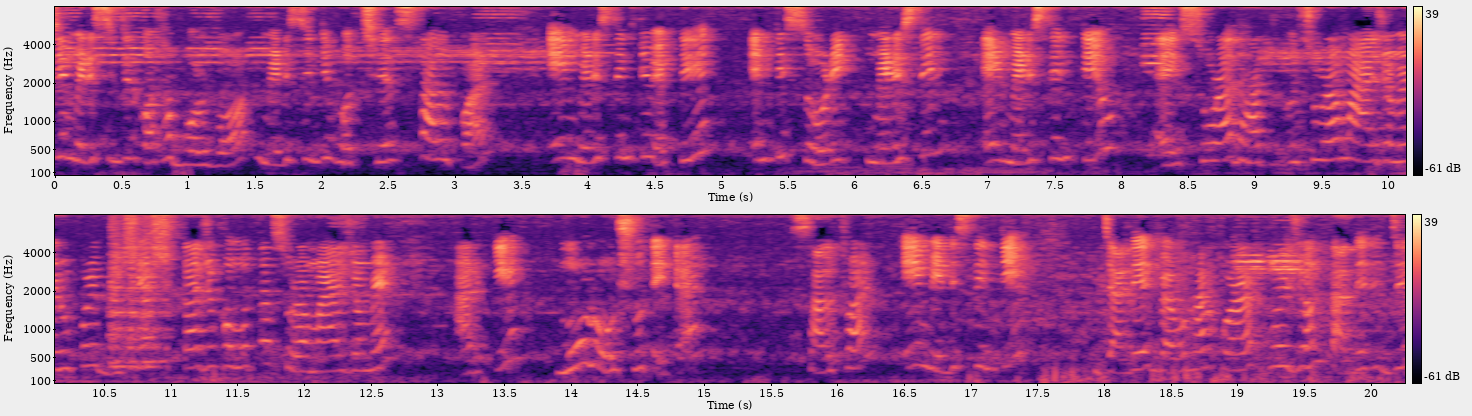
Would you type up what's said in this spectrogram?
যে মেডিসিনটির কথা বলব মেডিসিনটি হচ্ছে সালফার। এই মেডিসিনটিও একটি অ্যান্টিসোরিক মেডিসিন এই মেডিসিনটিও এই সুরা ধাতু সুরা মায়াজমের উপরে বিশেষ কার্যক্ষমতা সুরা মায়াজমের আর কি মূল ওষুধ এটা সালফার। এই মেডিসিনটি যাদের ব্যবহার করার প্রয়োজন, তাদের যে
